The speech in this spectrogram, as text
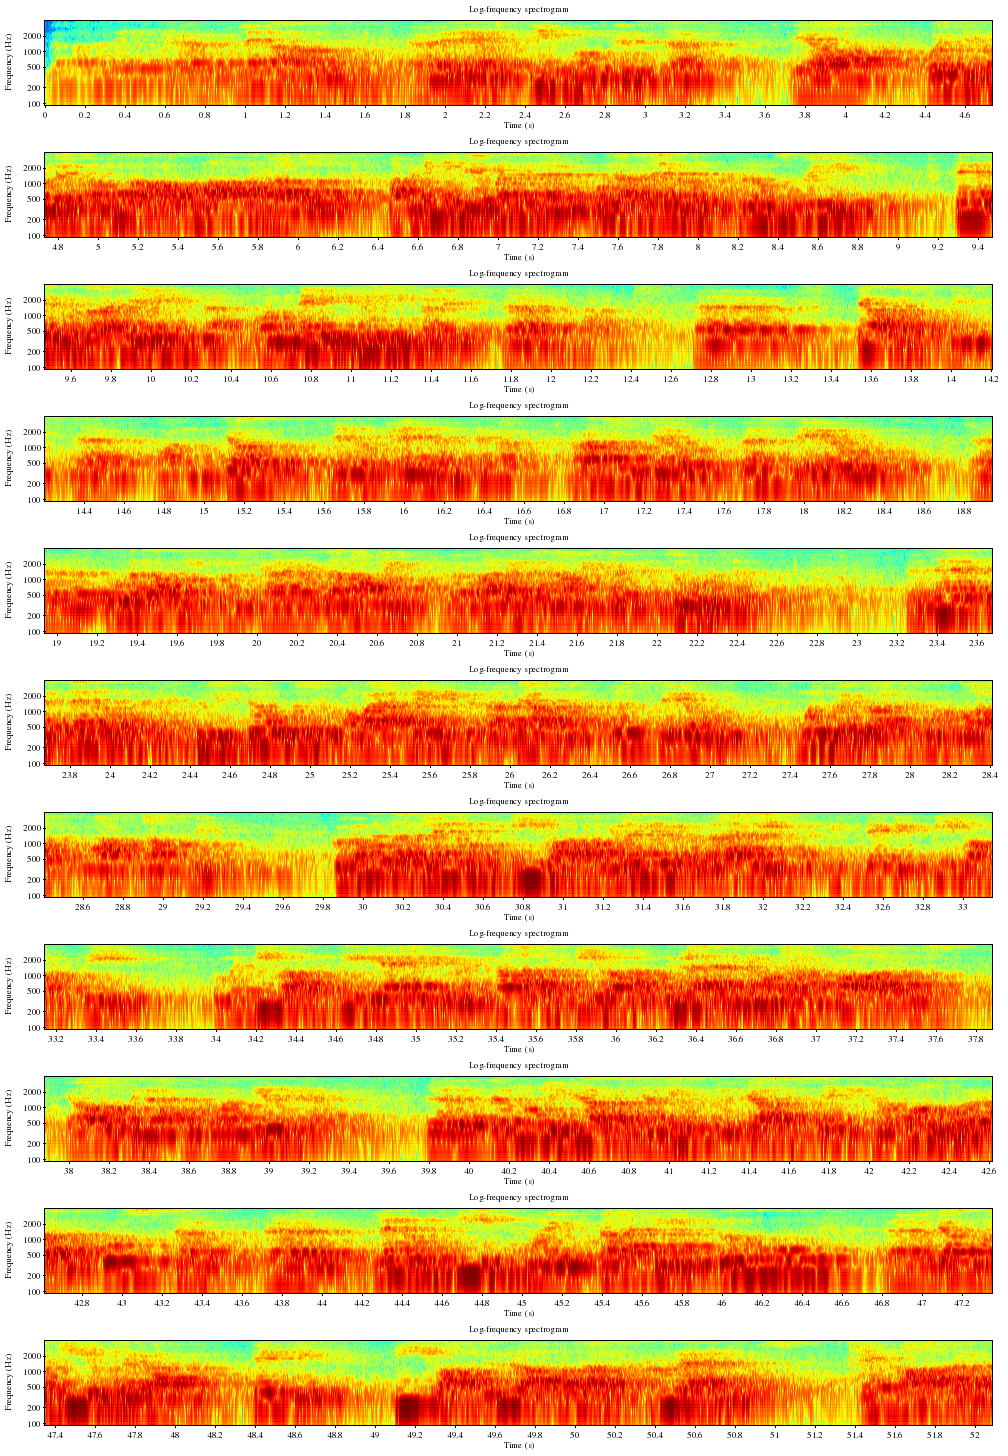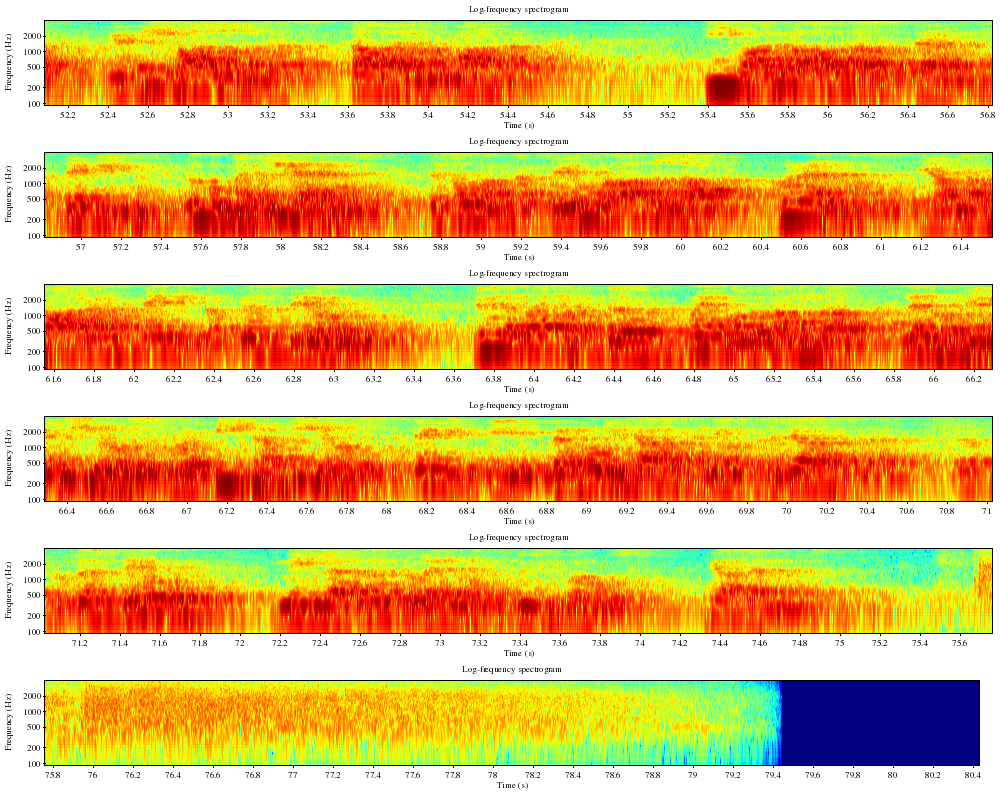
me oleme kõik äh, lennanud äh, erinevatesse sihtpunktidesse ja otsime võib-olla mugava koha akna all, aga tihti ei mõtle, kuidas lennuk õhus püsib. tegelikult on asi lihtne, on neli füüsikalist äh, seadust, mis on seotud lennuki lendamisega. raskusjõud, tõstejõud, tuuletakistus ja aerodünaamik, aerodünaamikalised suurused. selleks, et lennuk püsiks õhus, on vaja tekitada peamiselt tõstejõud, sest muidu ei saa see suur kolakas maast lahti kui me võtame lennuki tiiva ja lõikame ta läbi, siis tekib tiiva profiil. kui me tiiva profiili jälgime, siis alati tiiva ülemine osa on kaardus ja alumine osa on sirge. Bernoulli seadus ja Newtoni seadus tekitavad olukorra, kus lennuki tiib, kui ta läbib õhu teatud kiirusega, tekib tiiva ülaosas hõrendus ehk alarõhk ja tiiva allosas tavaline normaalrõhk tiiva ülaosast tekib õhule kiirendus, see suunatakse juure alla, kõrendus ja normaalrõhk tekitab tõstejõudu. nüüd jääb ainult võimalus anda lennukile kiirus, kui on piisav kiirus, tekibki Bernoulli seaduse, Newtoni seaduse tõttu tõstejõud, mille tõttu lennuk püsib õhus. head lendamist!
